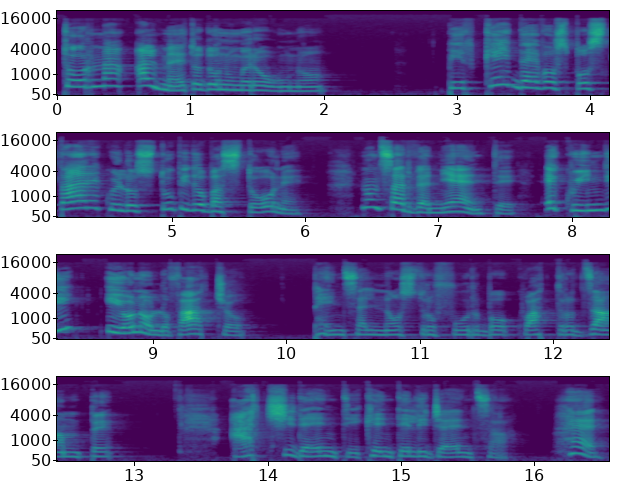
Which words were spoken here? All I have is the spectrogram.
torna al metodo numero uno. Perché devo spostare quello stupido bastone? Non serve a niente e quindi io non lo faccio, pensa il nostro furbo quattro zampe. Accidenti, che intelligenza! Eh,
